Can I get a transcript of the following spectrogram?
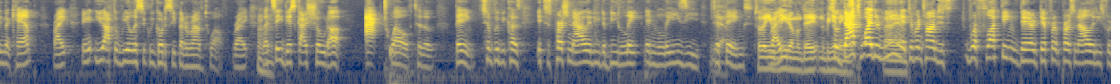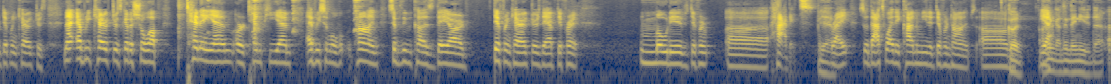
in the camp, right, you you have to realistically go to sleep at around 12, right? Mm-hmm. Let's say this guy showed up at 12 to the thing, simply because it's his personality to be late and lazy to Yeah. things. So then you right? meet them on day in the beginning. So that's why they're meeting at different times. It's reflecting their different personalities for different characters. Not every character is going to show up 10 a.m. or 10 p.m. every single time simply because they are different characters. They have different motives, different uh, habits. Yeah. Right. So that's why they kind of meet at different times. Um, good. I Yeah. think I think they needed that.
